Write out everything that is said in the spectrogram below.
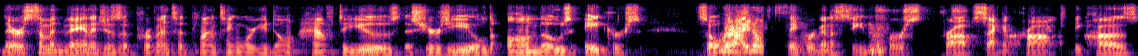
There's some advantages of prevented planting where you don't have to use this year's yield on those acres. So right. I don't think we're going to see the first crop, second crop because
